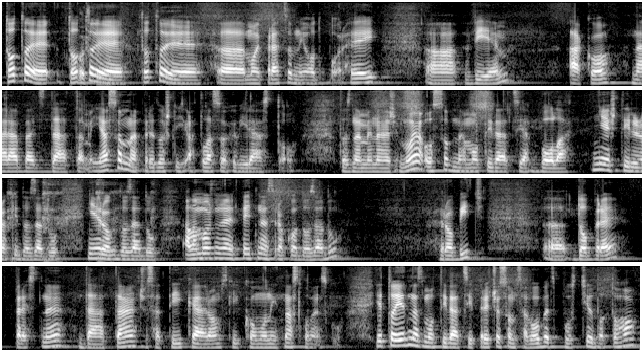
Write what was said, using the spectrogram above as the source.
toto je, toto je, toto je uh, môj pracovný odbor. Hej. Uh, viem, ako narábať s dátami. Ja som na predošlých atlasoch vyrástol. To znamená, že moja osobná motivácia bola nie 4 roky dozadu, nie rok dozadu, ale možno aj 15 rokov dozadu robiť e, dobre presné dáta, čo sa týka rómskych komunít na Slovensku. Je to jedna z motivácií, prečo som sa vôbec pustil do toho,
